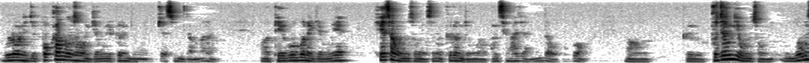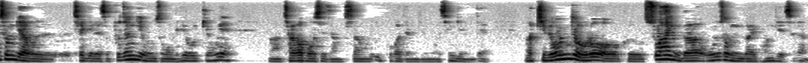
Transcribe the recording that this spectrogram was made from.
물론 이제 복합 운송의 경우에 그런 경우가 있겠습니다만 어, 대부분의 경우에 해상 운송에서는 그런 경우가 발생하지 않는다고 보고 어, 그 부정기 운송, 용성 계약을 체결해서 부정기 운송을 해올 경우에 어, 자가보세장 지상으로 입고가 되는 경우가 생기는데 어, 기본적으로 그 수하인과 운송인과의 관계에서는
